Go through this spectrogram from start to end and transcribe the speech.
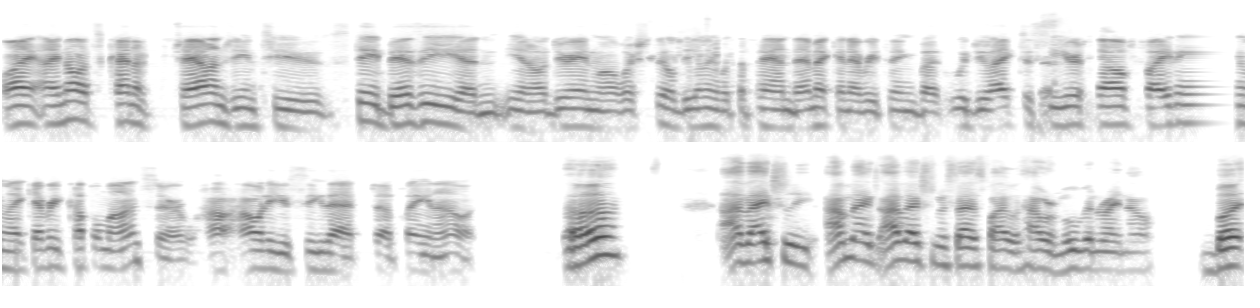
Well, I, I, know it's kind of challenging to stay busy and, you know, during while we're still dealing with the pandemic and everything, but would you like to see yourself fighting like every couple months or how, how do you see that uh, playing out? Uh, I've actually, I'm actually, I've actually been satisfied with how we're moving right now. But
